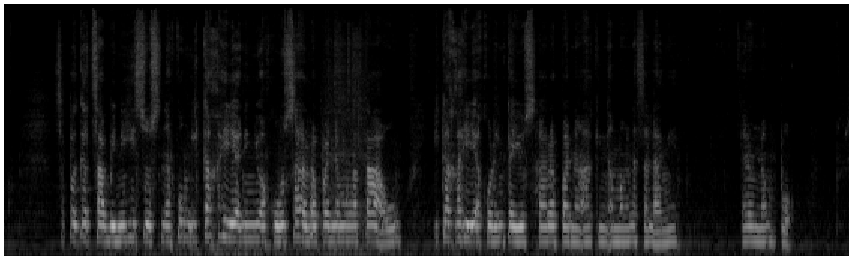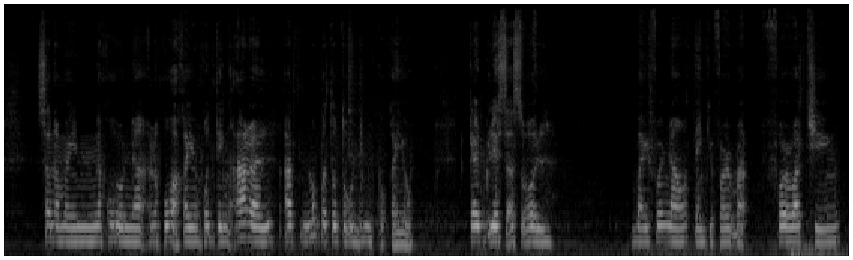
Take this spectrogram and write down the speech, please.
Sapagkat sabi ni Jesus na kung ikakahiya ninyo ako sa harapan ng mga tao, ikakahiya ko rin kayo sa harapan ng aking amang nasa langit. Ganun lang po. Sana may nakuha, na, nakuha kayong kunting aral at mapatutuo din po kayo. God bless us all. Bye for now. Thank you for for watching.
